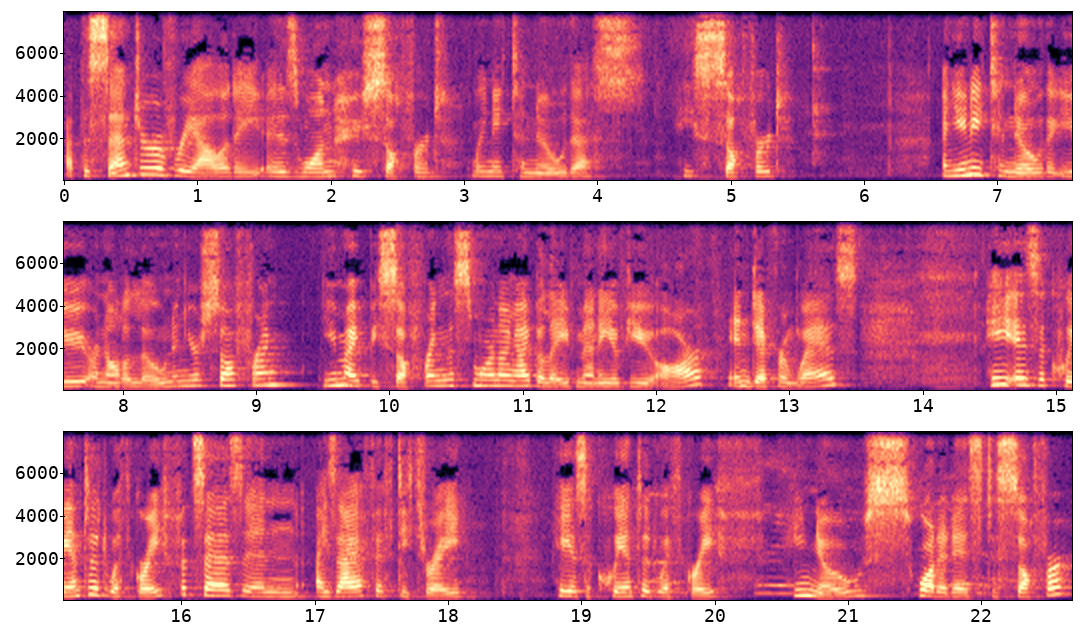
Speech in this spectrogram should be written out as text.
At the centre of reality is one who suffered. We need to know this. He suffered. And you need to know that you are not alone in your suffering. You might be suffering this morning. I believe many of you are in different ways. He is acquainted with grief, it says in Isaiah 53. He is acquainted with grief. He knows what it is to suffer.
